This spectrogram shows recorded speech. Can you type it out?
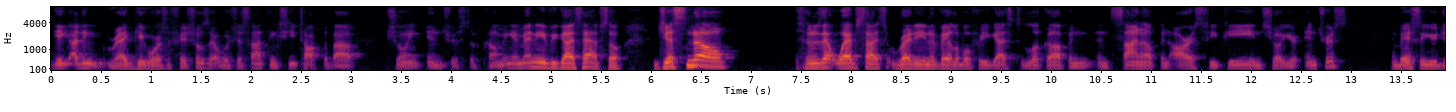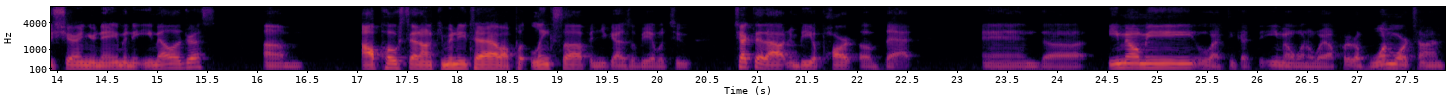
Gig, I think Greg, Gig Wars officials, that was just I think she talked about showing interest of coming, and many of you guys have. So just know as soon as that website's ready and available for you guys to look up and, and sign up and RSVP and show your interest, and basically you're just sharing your name and the email address. Um, I'll post that on community tab. I'll put links up, and you guys will be able to check that out and be a part of that. And uh, email me. Oh, I think the email went away. I'll put it up one more time.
